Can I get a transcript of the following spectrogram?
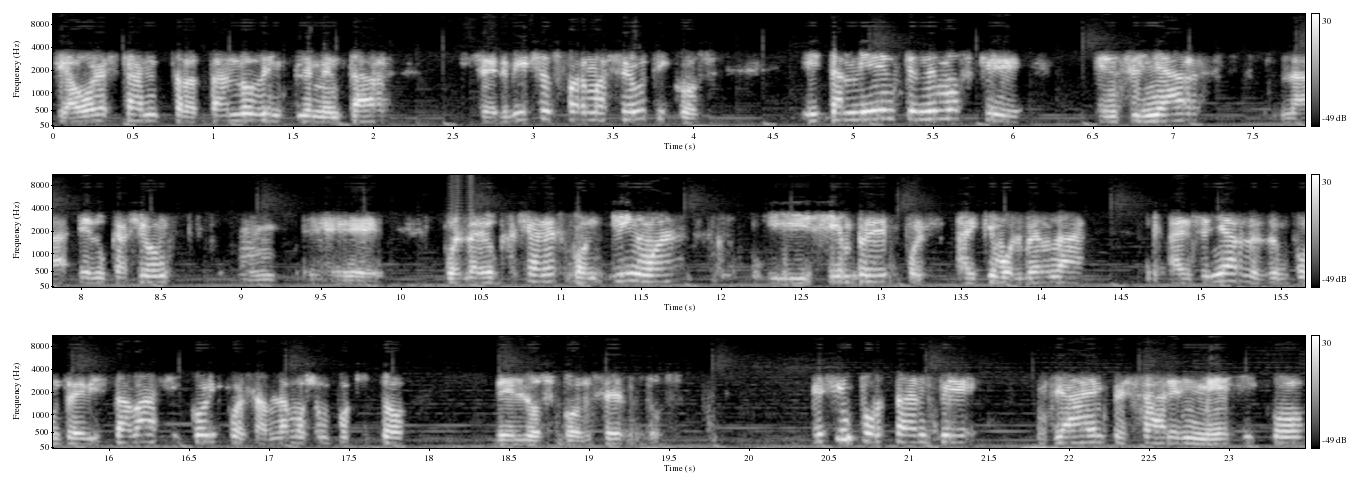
que ahora están tratando de implementar servicios farmacéuticos y también tenemos que enseñar la educación mm, eh, pues la educación es continua y siempre pues hay que volverla a enseñar desde un punto de vista básico y pues hablamos un poquito de los conceptos. Es importante ya empezar en México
